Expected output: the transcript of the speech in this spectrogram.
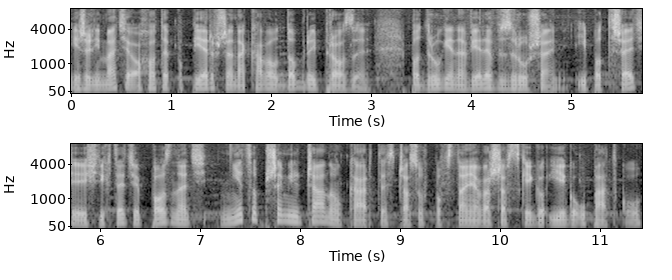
Jeżeli macie ochotę po pierwsze na kawał dobrej prozy, po drugie na wiele wzruszeń i po trzecie, jeśli chcecie poznać nieco przemilczaną kartę z czasów powstania warszawskiego i jego upadku,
